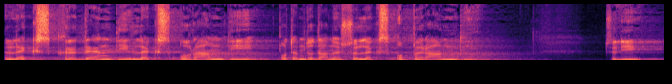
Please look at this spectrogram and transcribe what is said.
lex credendi, lex orandi, potem dodano jeszcze lex operandi. Czyli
